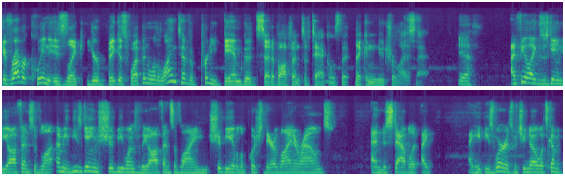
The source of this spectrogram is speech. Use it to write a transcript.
if Robert Quinn is like your biggest weapon, well, the Lions have a pretty damn good set of offensive tackles that, that can neutralize that. Yeah. I feel like this game, the offensive line. I mean, these games should be ones where the offensive line should be able to push their line around and establish. I, I hate these words, but you know what's coming.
